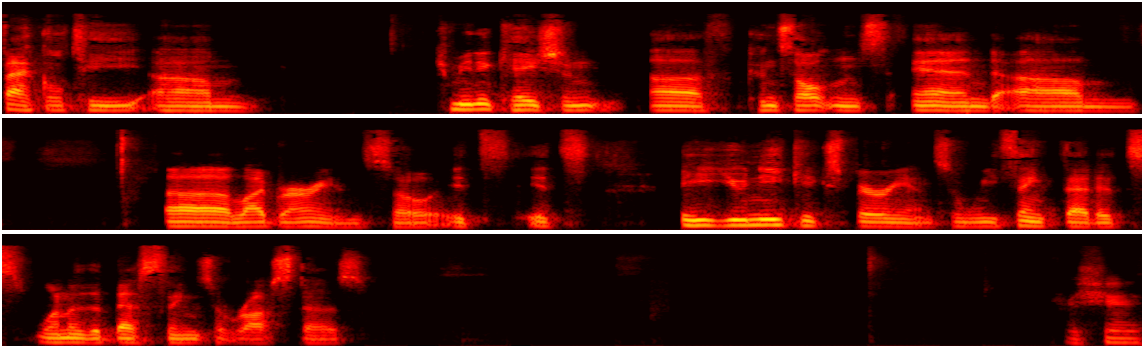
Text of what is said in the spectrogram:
faculty, um, communication uh, consultants and um, uh, librarians. So it's it's a unique experience, and we think that it's one of the best things that Ross does. For sure,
